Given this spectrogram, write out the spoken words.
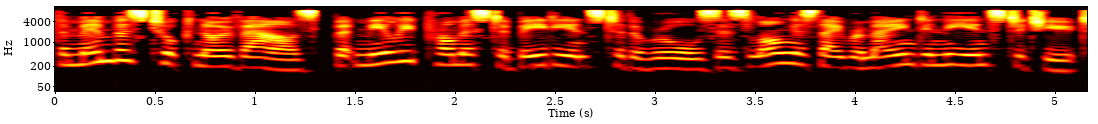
The members took no vows, but merely promised obedience to the rules as long as they remained in the institute.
